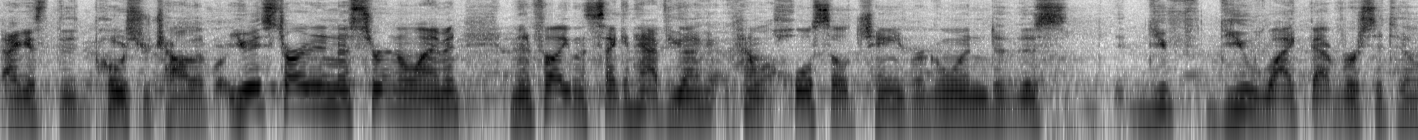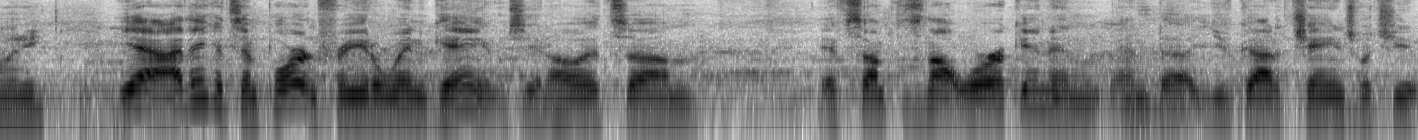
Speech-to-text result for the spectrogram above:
I guess the poster child of you guys started in a certain alignment, and then felt like in the second half you kind of a wholesale change. We're going to this. Do you do you like that versatility? Yeah, I think it's important for you to win games. You know, it's um, if something's not working and and uh, you've got to change what you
